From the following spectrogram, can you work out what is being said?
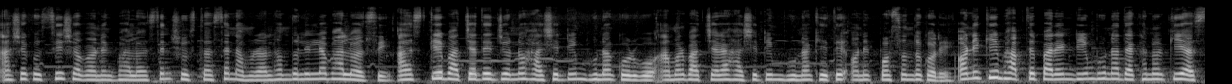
আশা করছি সবাই অনেক ভালো আছেন, সুস্থ আছেন, আমরা আলহামদুলিল্লাহ ভালো আছি। আজকে বাচ্চাদের জন্য হাঁসের ডিম ভুনা করব। আমার বাচ্চারা হাঁসের ডিম ভুনা খেতে অনেক পছন্দ করে। অনেকেই ভাবতে পারেন ডিম ভুনা দেখানোর কি আছে?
